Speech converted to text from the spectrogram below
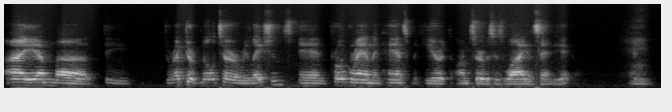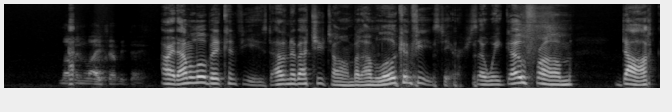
I am uh, the Director of Military Relations and Program Enhancement here at the Armed Services Y in San Diego. And loving life every day. All right, I'm a little bit confused. I don't know about you, Tom, but I'm a little confused here. So we go from Doc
